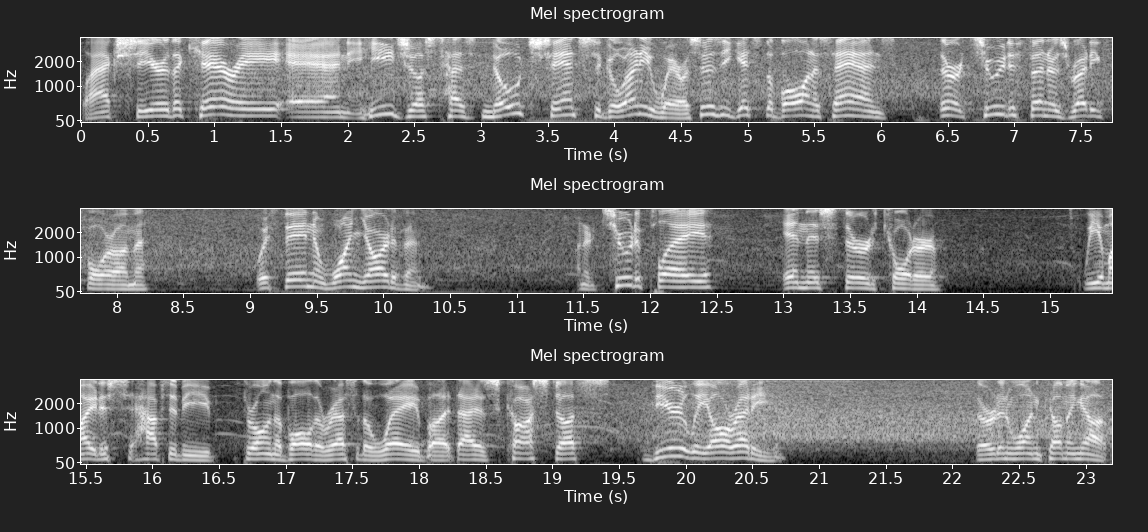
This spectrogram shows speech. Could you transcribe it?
Blackshear the carry, and he just has no chance to go anywhere. As soon as he gets the ball in his hands, there are two defenders ready for him within one yard of him. Under two to play in this third quarter. We might just have to be throwing the ball the rest of the way, but that has cost us dearly already. Third and one coming up.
